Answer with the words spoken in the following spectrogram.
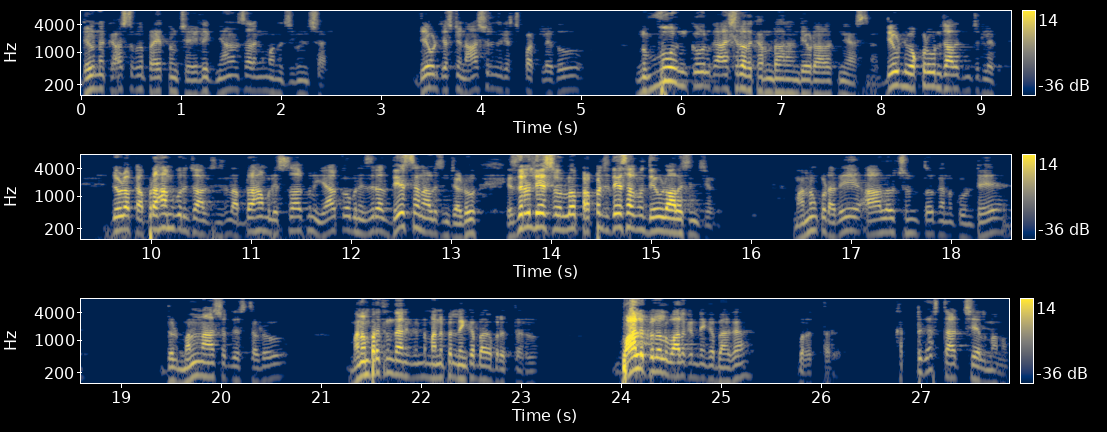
దేవుని కాస్త ప్రయత్నం చేయాలి. జ్ఞానానుసారంగా మనం జీవించాలి. దేవుడు జస్ట్ నేను ఆశీర్వదించక ఇష్టపడలేదు నువ్వు ఇంకోళ్ళకి ఆశీర్వాదకరం దేవుడు ఆలోచన చేస్తున్నాడు. దేవుడిని ఒక్కడి గురించి ఆలోచించట్లేదు. దేవుడు ఒక అబ్రహాం గురించి ఆలోచించాడు. అబ్రహాములు ఇస్సాకుని యాకోబుని ఇజ్రాయల్ దేశాన్ని ఆలోచించాడు. ఇజ్రాయల్ దేశంలో ప్రపంచ దేశాలను దేవుడు ఆలోచించాడు. మనం కూడా అదే ఆలోచనతో కనుకుంటే దేవుడు మనల్ని ఆశీర్వదిస్తాడు. మనం బ్రతికిన దానికంటే మన పిల్లలు ఇంకా బాగా బ్రతుకుతారు. వాళ్ళ పిల్లలు వాళ్ళకంటే ఇంకా బాగా బ్రతుకుతారు. కరెక్ట్గా స్టార్ట్ చేయాలి మనం.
